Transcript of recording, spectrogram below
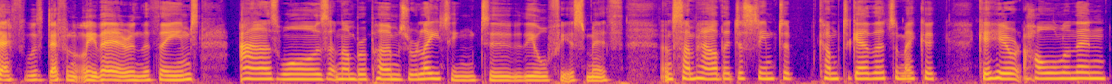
death was definitely there in the themes, as was a number of poems relating to the Orpheus myth, and somehow they just seemed to come together to make a coherent whole, and then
